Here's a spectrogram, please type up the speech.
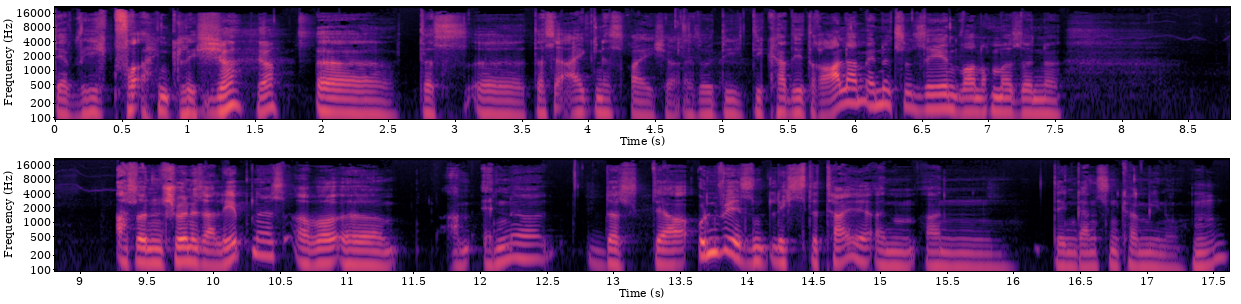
der Weg war eigentlich Ja, ja. äh, das, äh, das Ereignisreiche. Also die, die Kathedrale am Ende zu sehen, war nochmal so eine, ach, so ein schönes Erlebnis, aber am Ende das, der unwesentlichste Teil an, an den ganzen Camino. Und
